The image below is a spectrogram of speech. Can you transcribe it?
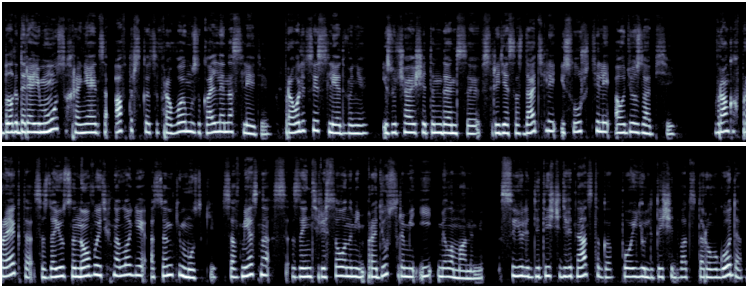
Благодаря ему сохраняется авторское цифровое музыкальное наследие, проводятся исследования, изучающие тенденции в среде создателей и слушателей аудиозаписей. В рамках проекта создаются новые технологии оценки музыки совместно с заинтересованными продюсерами и меломанами. С июля 2019 по июль 2022 года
